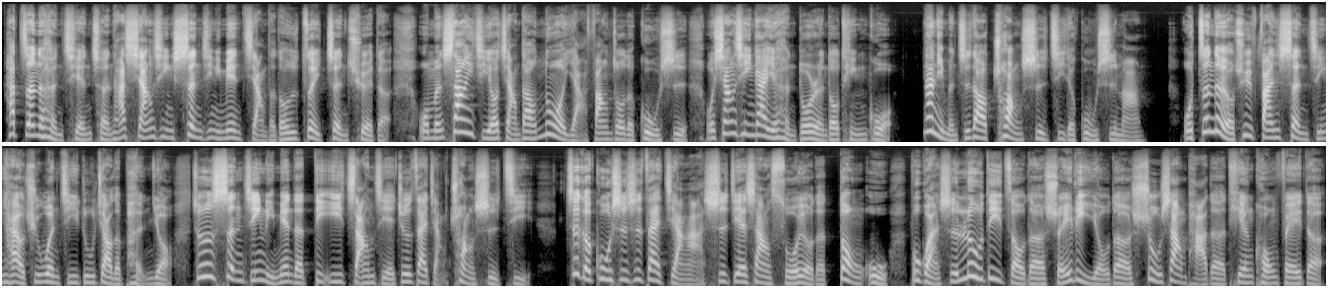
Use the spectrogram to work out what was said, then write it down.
他真的很虔诚，他相信圣经里面讲的都是最正确的。我们上一集有讲到诺亚方舟的故事，我相信应该也很多人都听过。那你们知道创世纪的故事吗？我真的有去翻圣经，还有去问基督教的朋友，就是圣经里面的第一章节就是在讲创世纪。这个故事是在讲啊，世界上所有的动物，不管是陆地走的、水里游的、树上爬的、天空飞的，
